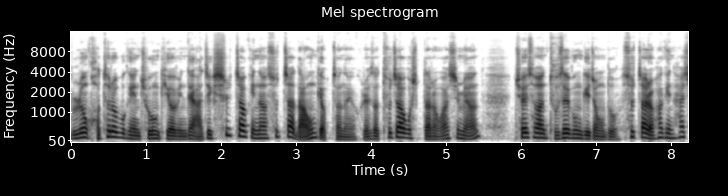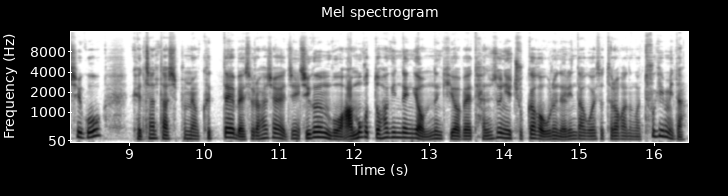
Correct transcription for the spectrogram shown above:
물론 겉으로 보기엔 좋은 기업인데 아직 실적이나 숫자 나온 게 없잖아요. 그래서 투자하고 싶다라고 하시면 최소한 두세 분기 정도 숫자를 확인하시고 괜찮다 싶으면 그때 매수를 하셔야지 지금 뭐 아무것도 확인된 게 없는 기업에 단순히 주가가 오르내린다고 해서 들어가는 건 투기입니다.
